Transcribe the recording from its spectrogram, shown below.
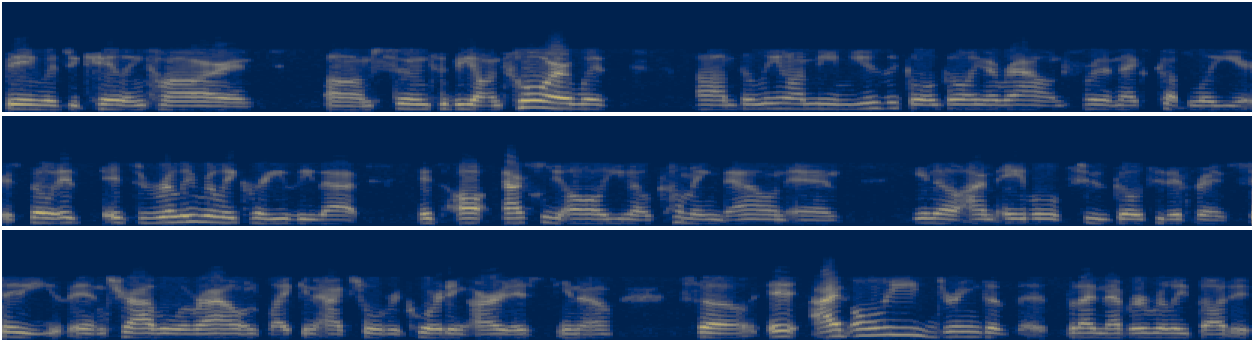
being with Jekalyn Carr and um, soon to be on tour with um, the Lean on Me musical going around for the next couple of years. So it's it's really really crazy that it's all actually all you know coming down and you know, I'm able to go to different cities and travel around like an actual recording artist, you know. So it I've only dreamed of this, but I never really thought it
